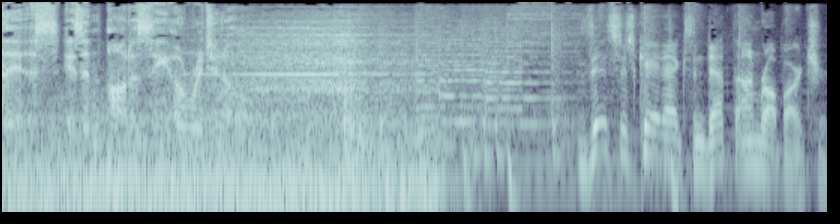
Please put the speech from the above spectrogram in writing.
This is an Odyssey original. This is KNX in depth. I'm Rob Archer.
